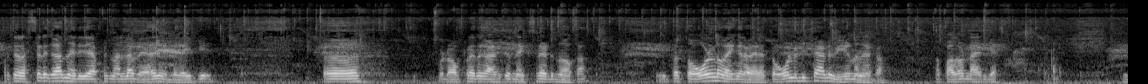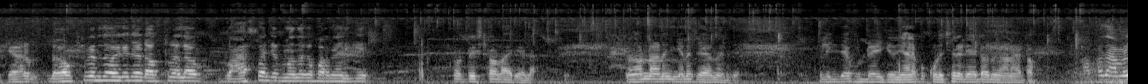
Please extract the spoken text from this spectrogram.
കുറച്ച് റെസ്റ്റ് എടുക്കാമെന്ന് കരുതി. അപ്പോൾ നല്ല വേദനയുണ്ട് കൈക്ക്. ഇപ്പോൾ ഡോക്ടറെ ഇത് കാണിച്ചൊന്ന് എക്സ്റേ എടുത്ത് നോക്കാം. ഇപ്പോൾ തോളിന് ഭയങ്കര വേദന. തോളിടിച്ചാണ് വീണത് കേട്ടോ. അപ്പോൾ അതുകൊണ്ടായിരിക്കാം. മിക്കവാറും ഡോക്ടർ എടുത്ത് പോയി കഴിഞ്ഞാൽ ഡോക്ടർ എല്ലാം പ്ലാസ്റ്റർ കിട്ടണമെന്നൊക്കെ പറഞ്ഞാൽ എനിക്ക് ഒട്ടും ഇഷ്ടമുള്ള കാര്യമല്ല. അതുകൊണ്ടാണ് ഇങ്ങനെ അപ്പോൾ ലിജ ഫുഡ് കഴിക്കുന്നത്. ഞാനിപ്പോൾ കുളിച്ച് റെഡി ആയിട്ട് വന്ന് കാണാം കേട്ടോ. അപ്പോൾ നമ്മൾ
